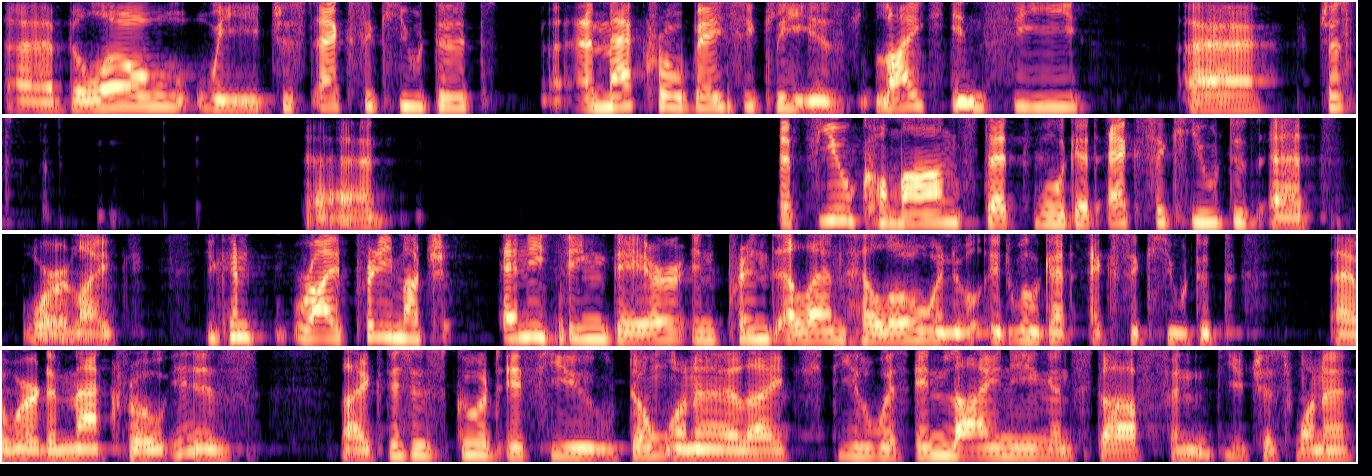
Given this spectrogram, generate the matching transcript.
uh, below we just execute it. A macro basically is like in C, uh, just uh, a few commands that will get executed at, or like you can write pretty much anything there in println hello, and it will, it will get executed uh, where the macro is. Like this is good if you don't want to like deal with inlining and stuff, and you just want to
